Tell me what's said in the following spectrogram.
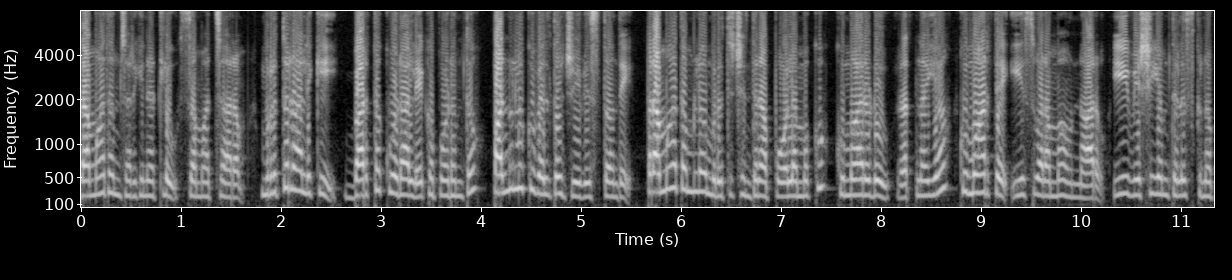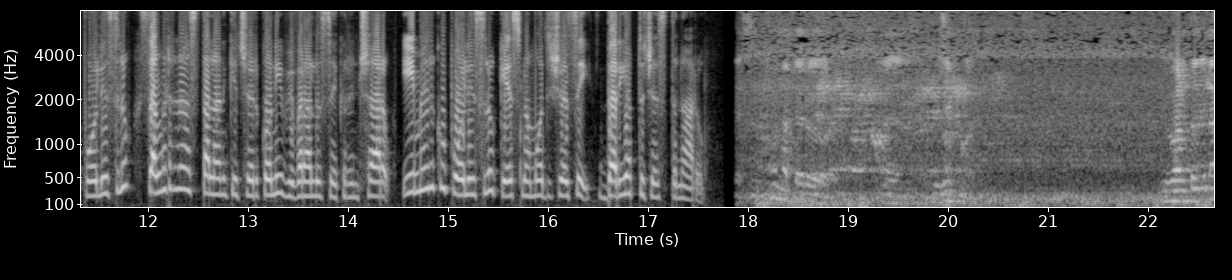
ప్రమాదం జరిగినట్లు సమాచారం. మృతురాలికి భర్త కూడా లేకపోవడంతో పన్నులకు వెళ్తూ జీవిస్తోంది. ప్రమాదంలో మృతి చెందిన పోలమ్మకు కుమారుడు రత్నయ్య కుమార్తె ఈశ్వరమ్మ ఉన్నారు. ఈ విషయం తెలుసుకున్న పోలీసులు సంఘటనా స్థలానికి చేరుకొని వివరాలు సేకరించారు. ఈ మేరకు పోలీసులు కేసు నమోదు చేసి దర్యాప్తు చేస్తున్నారు. ఇవాళ రోజున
